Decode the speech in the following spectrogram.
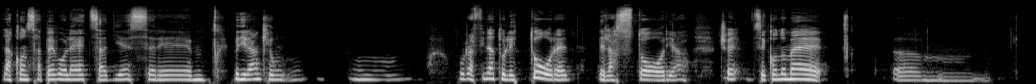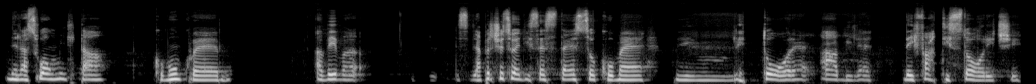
la consapevolezza di essere, vuol dire, anche un, un, un raffinato lettore della storia, cioè secondo me um, nella sua umiltà comunque aveva la percezione di se stesso come um, lettore abile dei fatti storici.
